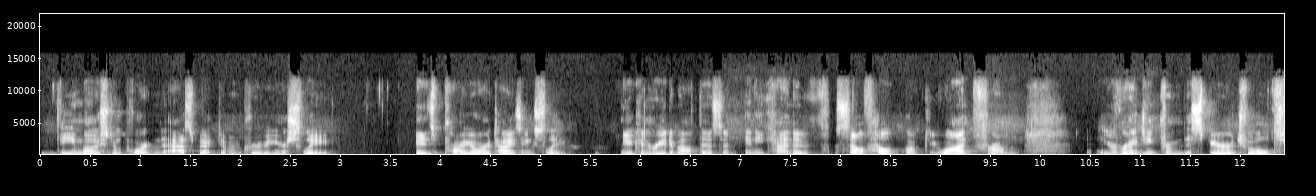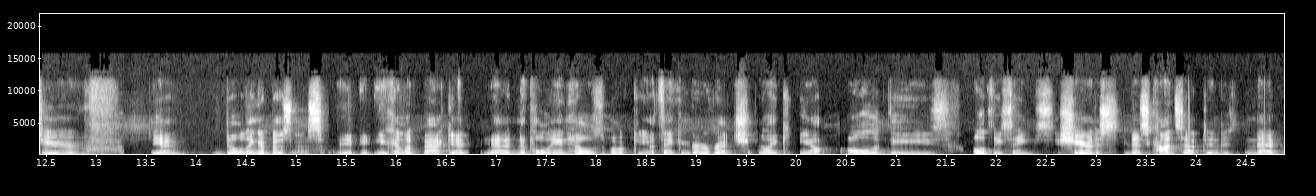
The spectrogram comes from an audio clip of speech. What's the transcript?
the most important aspect of improving your sleep is prioritizing sleep you can read about this in any kind of self-help book you want from you're ranging from the spiritual to you know building a business. You can look back at uh, napoleon hill's book you know think and grow rich. Like you know all of these all of these things share this this concept in that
